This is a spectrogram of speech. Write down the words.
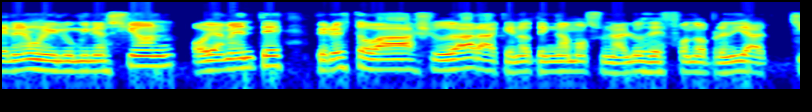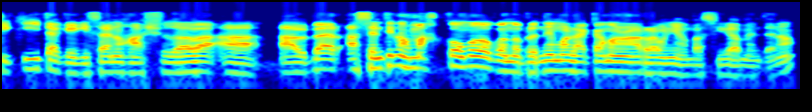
tener una iluminación, obviamente, pero esto va a ayudar a que no tengamos una luz de fondo prendida chiquita que quizá nos ayudaba a, ver, a sentirnos más cómodos cuando prendemos la cámara en una reunión, básicamente, ¿no?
